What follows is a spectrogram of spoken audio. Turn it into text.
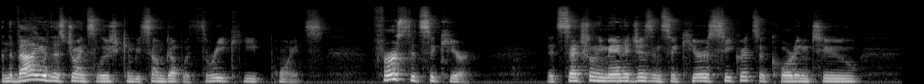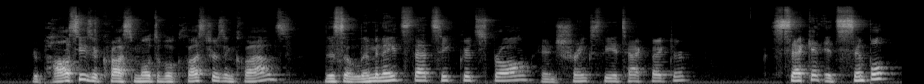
And the value of this joint solution can be summed up with three key points. First, it's secure. It centrally manages and secures secrets according to your policies across multiple clusters and clouds. This eliminates that secret sprawl and shrinks the attack vector. Second, it's simple.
